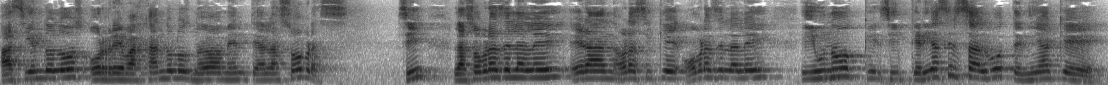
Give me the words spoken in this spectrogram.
haciéndolos o rebajándolos nuevamente a las obras. ¿Sí? Las obras de la ley eran ahora sí que obras de la ley y uno que si quería ser salvo tenía que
